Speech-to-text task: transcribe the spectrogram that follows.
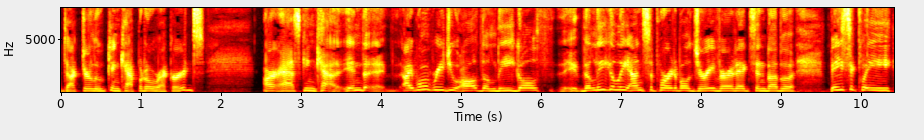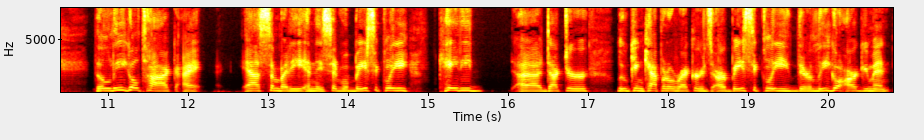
Dr. Luke and Capitol Records are asking in the I won't read you all the legal the legally unsupportable jury verdicts and blah blah basically the legal talk I asked somebody and they said well basically Katy uh, Dr. Luke and Capitol Records are basically their legal argument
